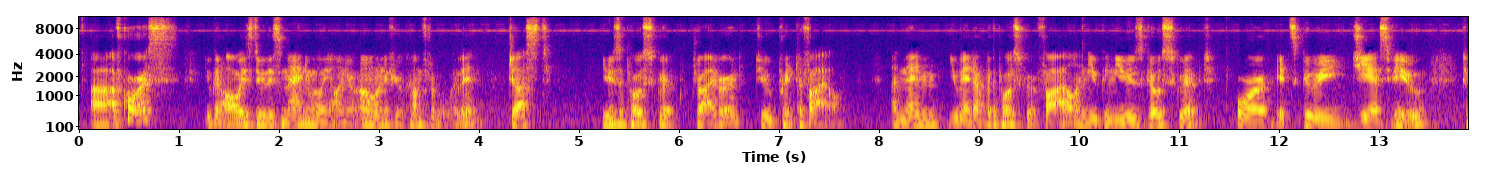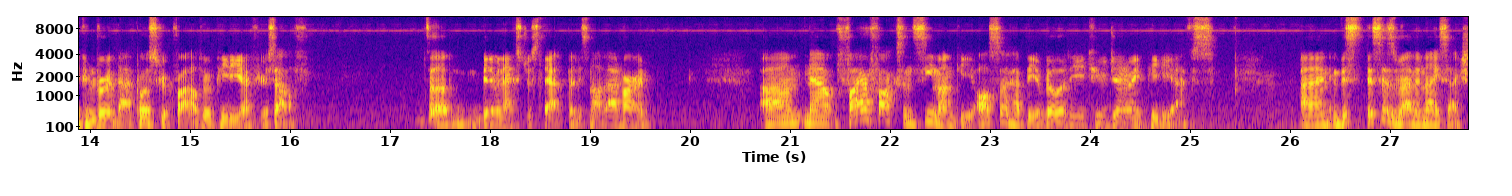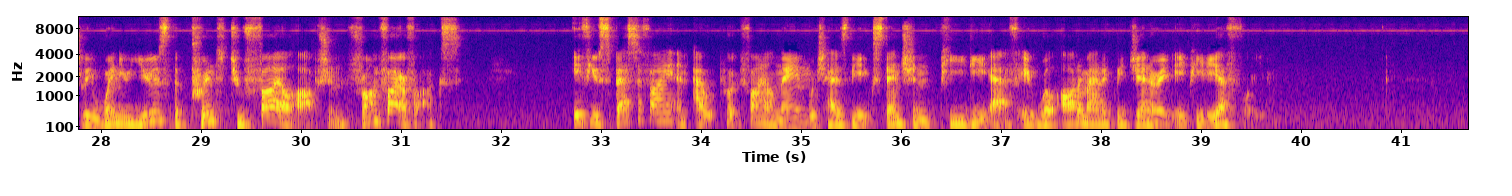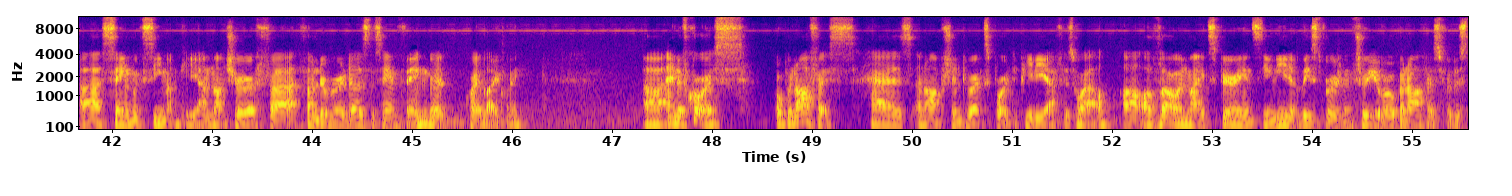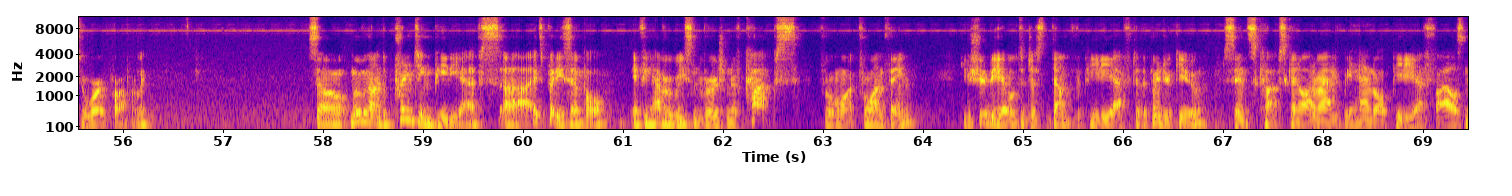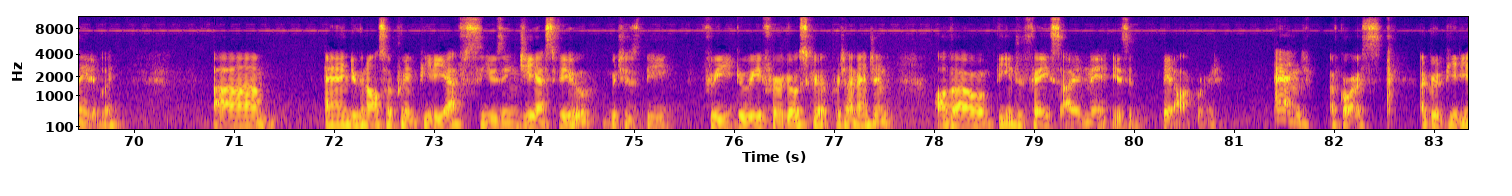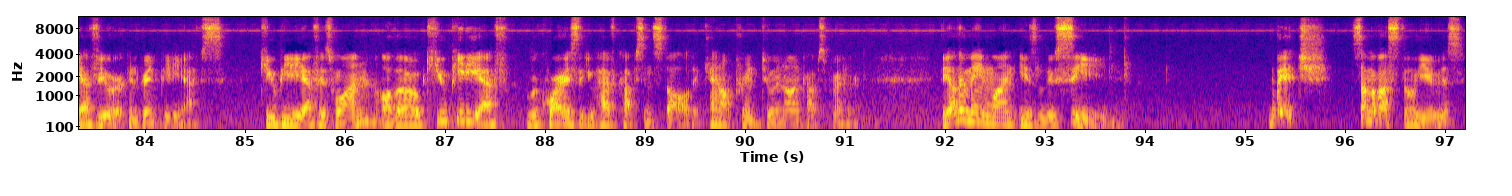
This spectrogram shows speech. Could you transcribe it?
Uh, of course, you can always do this manually on your own if you're comfortable with it. Just use a PostScript driver to print a file, and then you end up with a PostScript file, and you can use GhostScript or its GUI GSView to convert that PostScript file to a PDF yourself. It's a bit of an extra step, but it's not that hard. Um, now, Firefox and SeaMonkey also have the ability to generate PDFs. And this, this is rather nice, actually. When you use the print to file option from Firefox, if you specify an output file name which has the extension PDF, it will automatically generate a PDF for you. Uh, same with SeaMonkey. I'm not sure if uh, Thunderbird does the same thing, but quite likely. Uh, and of course, OpenOffice has an option to export to PDF as well, uh, although in my experience you need at least version 3 of OpenOffice for this to work properly. So moving on to printing PDFs, uh, it's pretty simple. If you have a recent version of Cups, for one, for one thing, you should be able to just dump the PDF to the printer queue, since Cups can automatically handle PDF files natively. Um, and you can also print PDFs using GSView, which is the free GUI for GhostScript, which I mentioned, although the interface, I admit, is a bit awkward. And, of course, a good PDF viewer can print PDFs. QPDF is one, although QPDF requires that you have cups installed. It cannot print to a non-cups printer. The other main one is Lucide, which some of us still use,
